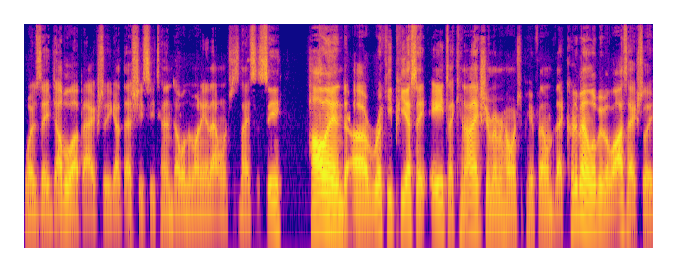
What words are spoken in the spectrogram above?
was a double up actually. Got the SGC 10, double the money on that one, which is nice to see. Haaland, uh, rookie PSA 8. I cannot actually remember how much you paid for that one, but that could have been a little bit of a loss, actually,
